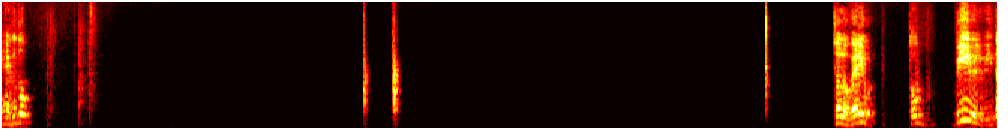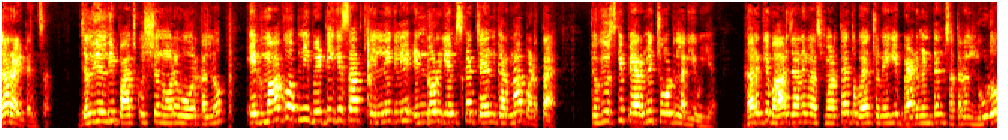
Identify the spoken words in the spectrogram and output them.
फेंक दो। चलो वेरी गुड तो B will be the right answer जल्दी जल्दी पाँच क्वेश्चन और है वो और कर लो। एक माँ को अपनी बेटी के साथ खेलने के लिए इंडोर गेम्स का चयन करना पड़ता है, क्योंकि उसके पैर में चोट लगी हुई है। घर के बाहर जाने में असमर्थ है तो वह चुनेगी बैडमिंटन शतरंज, लूडो,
